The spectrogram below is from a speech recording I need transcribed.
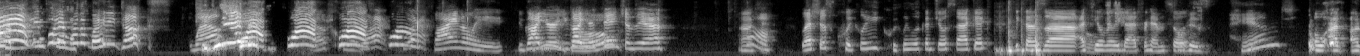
Yeah, there. he played for the Mighty Ducks. Well, Quack, quack, That's quack, quack, quack. finally. You got There your you you got your go. thing, Cynthia. Okay. Huh. Let's just quickly, quickly look at Joe Sakic because uh, I Oh, feel really bad for him. So, For his hand? oh, I, I,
